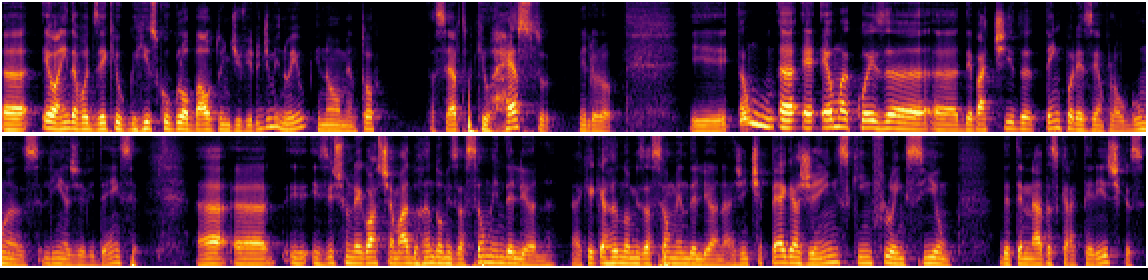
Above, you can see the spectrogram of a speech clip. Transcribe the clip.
Uh, eu ainda vou dizer que o risco global do indivíduo diminuiu e não aumentou, tá certo? Porque o resto melhorou. E, então, é, é uma coisa uh, debatida. Tem, por exemplo, algumas linhas de evidência. Uh, uh, existe um negócio chamado randomização mendeliana. Né? O que é a randomização mendeliana? A gente pega genes que influenciam determinadas características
